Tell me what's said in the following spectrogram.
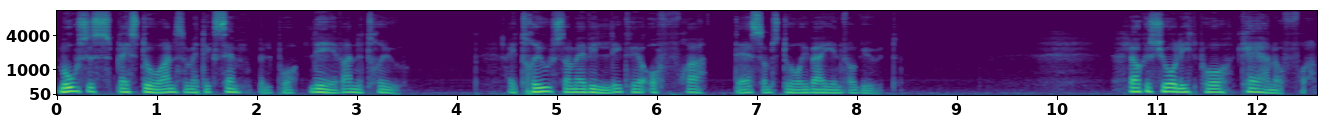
Moses blei stående som et eksempel på levende tru, ei tru som er villig til å ofre det som står i veien for Gud. La oss sjå litt på hva han ofra,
